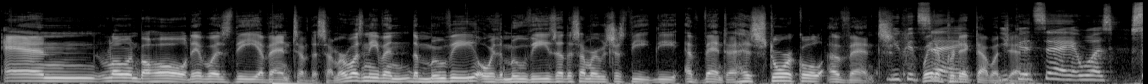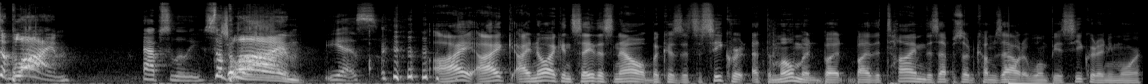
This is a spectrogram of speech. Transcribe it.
And lo and behold, it was the event of the summer. It wasn't even the movie or the movies of the summer. It was just the the event, a historical event. You could way say to predict that one, You Jenny. could say it was sublime. Absolutely sublime. Sublime! Yes. I, I I know I can say this now because it's a secret at the moment, but by the time this episode comes out, it won't be a secret anymore.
